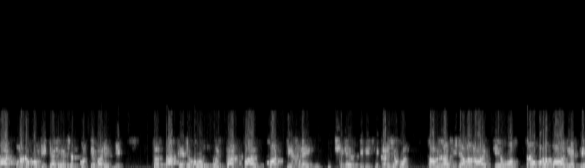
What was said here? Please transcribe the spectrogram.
আর কোনো রকম রিটালিয়েশন করতে পারেননি। তো তাকে যখন ওই তার ঘর যেখানে ছিলেন তিনি সেখানে যখন তল্লাশি চালানো হয় যে অস্ত্রগুলো পাওয়া গেছে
